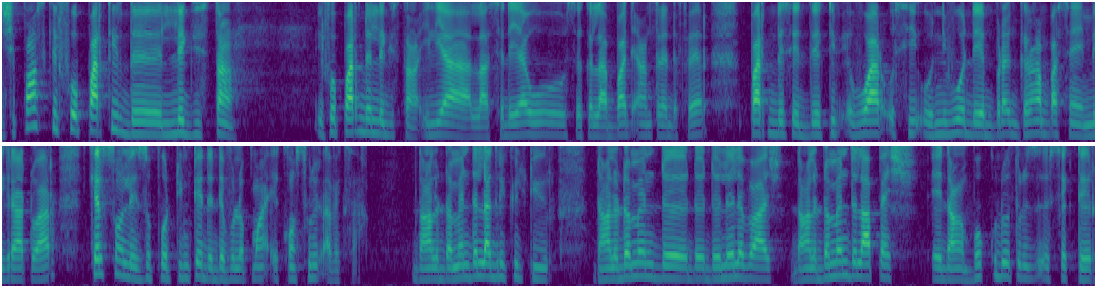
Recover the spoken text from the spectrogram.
Je pense qu'il faut partir de l'existant il faut partir de l'existant. Il y a la CDAO, ce que la BAD est en train de faire, partir de ces directives et voir aussi au niveau des grands bassins migratoires quelles sont les opportunités de développement et construire avec ça. Dans le domaine de l'agriculture, dans le domaine de, l'élevage, dans le domaine de la pêche et dans beaucoup d'autres euh, secteurs.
